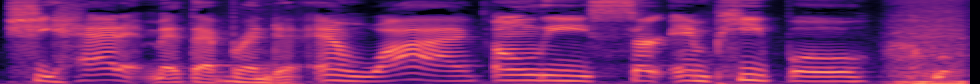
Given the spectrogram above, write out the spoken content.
she hadn't met that Brenda and why only certain people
